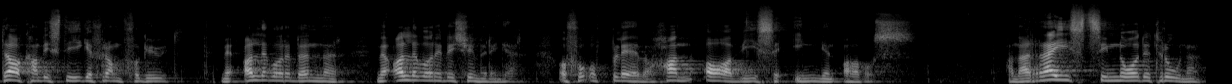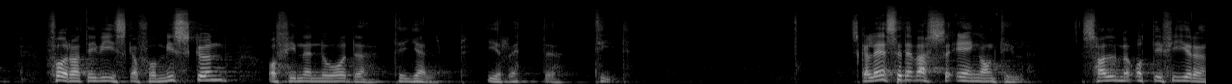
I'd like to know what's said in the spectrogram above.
Da kan vi stige fram for Gud med alle våre bønner, med alle våre bekymringer og få oppleve han avviser ingen av oss. Han har reist sin nådetrone for at vi skal få miskunn og finne nåde til hjelp i rette tid. Jeg skal lese det verset en gang til. Salme 84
